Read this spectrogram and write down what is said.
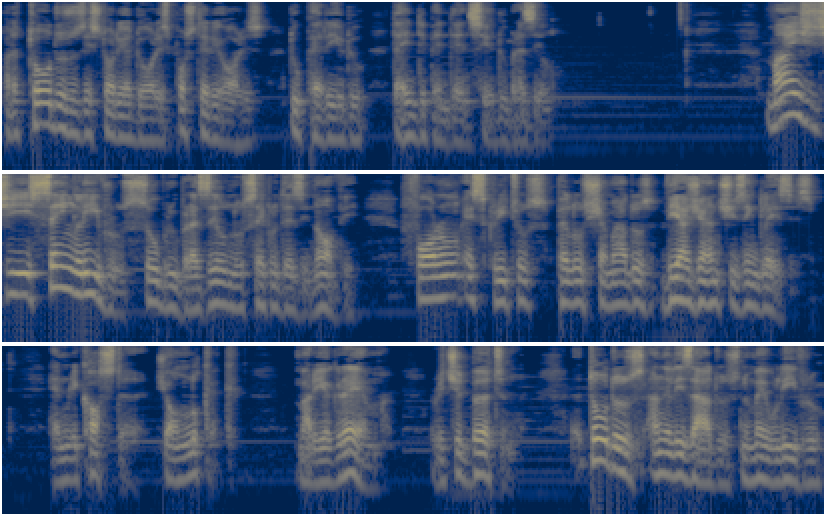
para todos os historiadores posteriores do período da independência do Brasil. Mais de 100 livros sobre o Brasil no século XIX foram escritos pelos chamados viajantes ingleses. Henry Costa, John Lukács, Maria Graham, Richard Burton, todos analisados no meu livro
